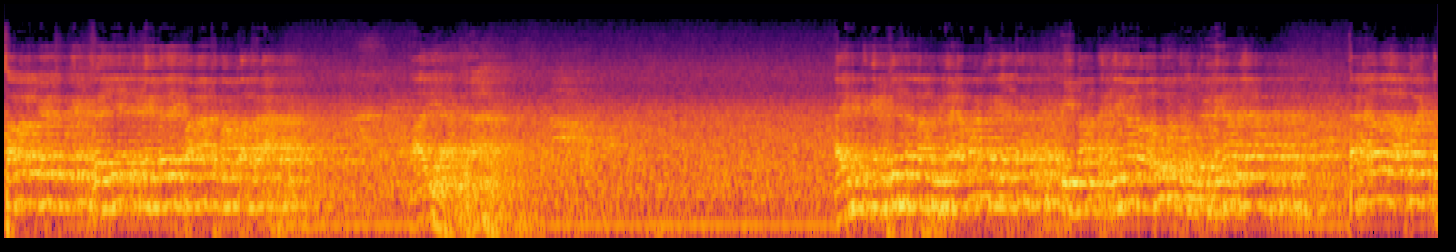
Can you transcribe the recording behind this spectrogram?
¿Sabe lo que es un creyente que en vez de ir para adelante van para atrás? Ay, ay, ay. Hay gente que empieza en la primera banca y ya están, y van llegando a la última, terminando ya, están al lado de la puerta.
